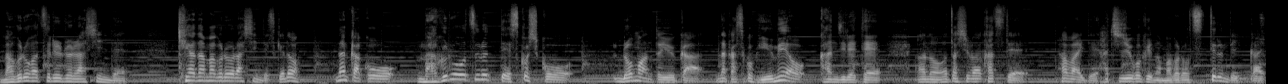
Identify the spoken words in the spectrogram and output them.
マグロが釣れるらしいんでキハダマグロらしいんですけどなんかこうマグロを釣るって少しこうロマンというかなんかすごく夢を感じれてあの私はかつてハワイで85キロのマグロを釣ってるんで1回。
